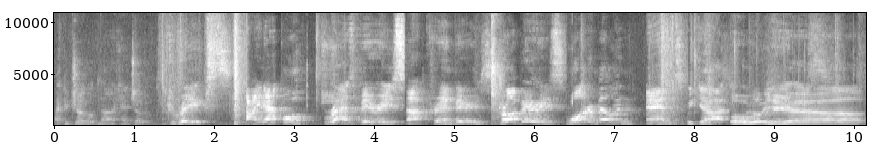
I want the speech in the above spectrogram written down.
I can juggle. No, I can't juggle. Grapes, pineapple, raspberries, not cranberries, strawberries, watermelon, and we got. Oh yeah.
